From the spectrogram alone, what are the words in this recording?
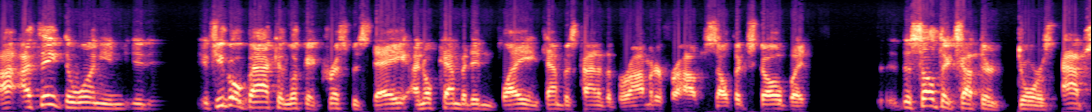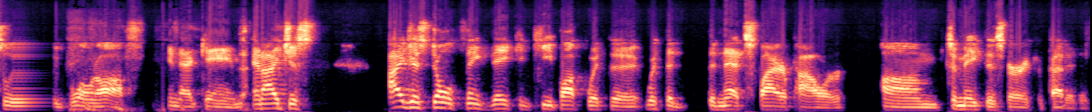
I, I think the one you, if you go back and look at Christmas Day, I know Kemba didn't play, and Kemba's kind of the barometer for how the Celtics go, but the Celtics got their doors absolutely blown off in that game, and I just I just don't think they can keep up with the with the, the Nets firepower um, to make this very competitive.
